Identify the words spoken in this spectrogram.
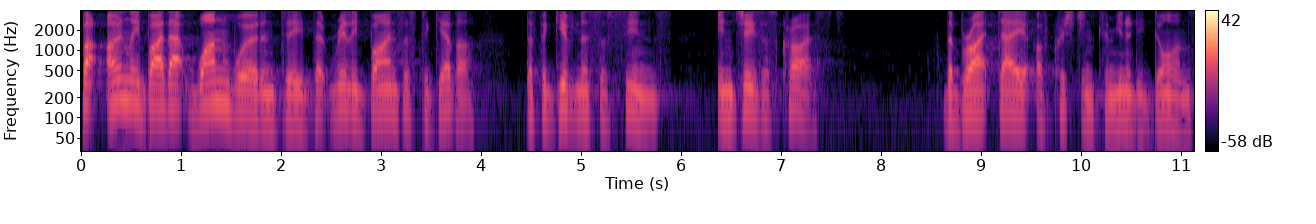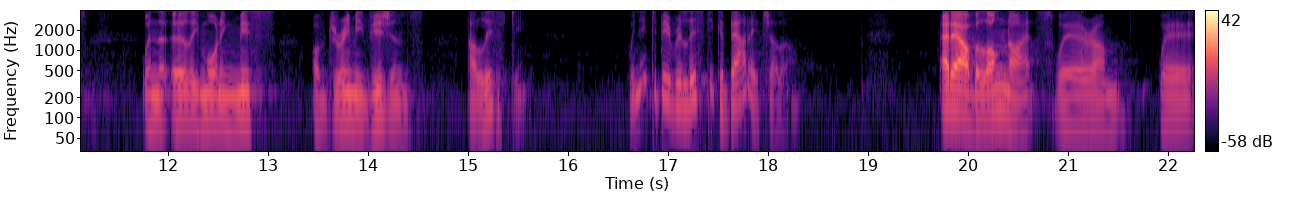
but only by that one word and deed that really binds us together the forgiveness of sins in Jesus Christ. The bright day of Christian community dawns when the early morning mists of dreamy visions are lifting we need to be realistic about each other. At our belong nights, where, um, where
